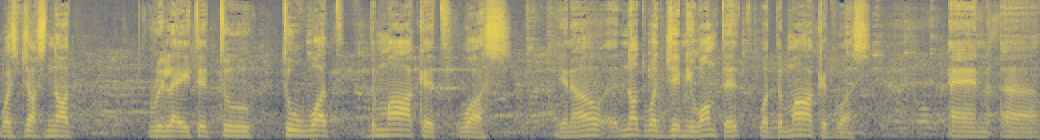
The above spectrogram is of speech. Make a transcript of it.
was just not related to to what the market was. You know, not what Jimmy wanted, what the market was, and. Uh,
